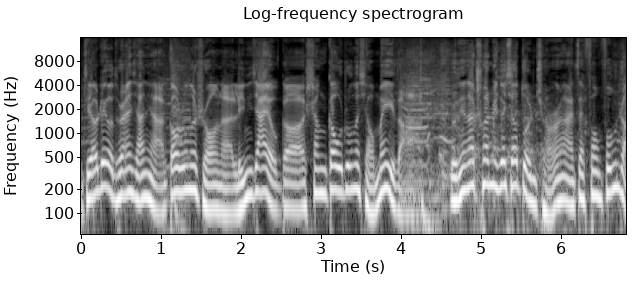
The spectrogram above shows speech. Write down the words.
提到这个，突然想起啊，高中的时候呢，邻家有个上高中的小妹子啊，有天她穿着一个小短裙啊，在放风筝，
